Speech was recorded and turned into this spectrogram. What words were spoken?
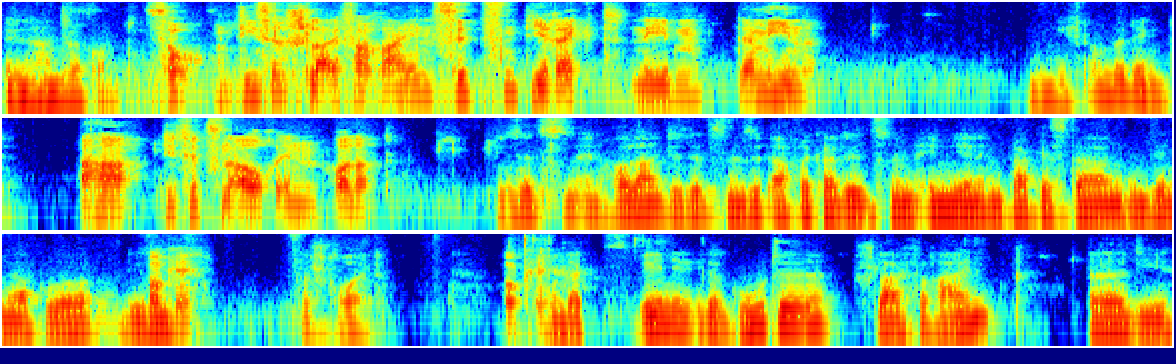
in den Handel kommt. So, und diese Schleifereien sitzen direkt neben der Mine. Nicht unbedingt. Aha, die sitzen auch in Holland. Die sitzen in Holland, die sitzen in Südafrika, die sitzen in Indien, in Pakistan, in Singapur, die sind okay. verstreut. Okay. Und da gibt es wenige gute Schleifereien, äh, die,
